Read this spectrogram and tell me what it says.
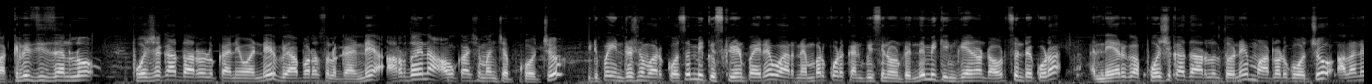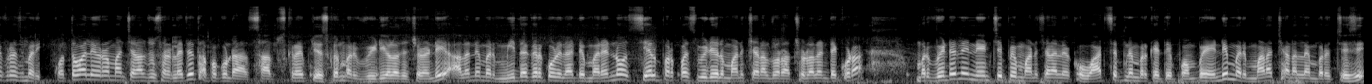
బక్రీద్ సీజన్లో పోషకాదారులు కానివ్వండి వ్యాపారస్తులు కానివ్వండి అరుదైన అవకాశం అని చెప్పుకోవచ్చు. వీటిపై ఇంట్రెస్ట్ వారి కోసం మీకు స్క్రీన్ పైనే వారి నెంబర్ కూడా కనిపిస్తూనే ఉంటుంది. మీకు ఇంకేమైనా డౌట్స్ ఉంటే కూడా నేరుగా పోషకాదారులతోనే మాట్లాడుకోవచ్చు. అలానే ఫ్రెండ్స్ మరి కొత్త వాళ్ళు ఎవరైనా మన ఛానల్ చూసినట్లయితే తప్పకుండా సబ్స్క్రైబ్ చేసుకొని మరి వీడియోలో చూడండి. అలానే మరి మీ దగ్గర కూడా ఇలాంటి మరెన్నో సేల్ పర్పస్ వీడియోలు మన ఛానల్ ద్వారా చూడాలంటే కూడా మరి వెంటనే నేను చెప్పే మన ఛానల్ యొక్క వాట్సాప్ నెంబర్కి అయితే పంపేయండి. మరి మన ఛానల్ నెంబర్ వచ్చేసి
